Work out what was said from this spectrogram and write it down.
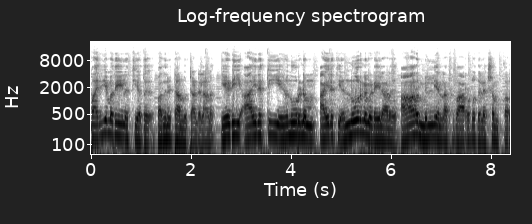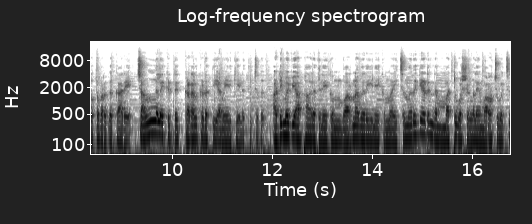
പരിയമതയിലെത്തിയത് പതിനെട്ടാം നൂറ്റാണ്ടിലാണ്. എ ഡി ആയിരത്തി എഴുന്നൂറിനും ആയിരത്തി എണ്ണൂറിനും ഇടയിലാണ് ആറ് മില്യൺ അഥവാ അറുപത് ലക്ഷം കറുത്ത വർഗക്കാരെ ചങ്ങലക്കിട്ട് കടൽ കിടത്തി അമേരിക്കയിലെത്തിച്ചത്. അടിമ വ്യാപാരത്തിലേക്കും വർണവെറിയിലേക്കും നയിച്ച നെറുകേടിന്റെ മറ്റു വശങ്ങളെ മറച്ചുവെച്ച്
